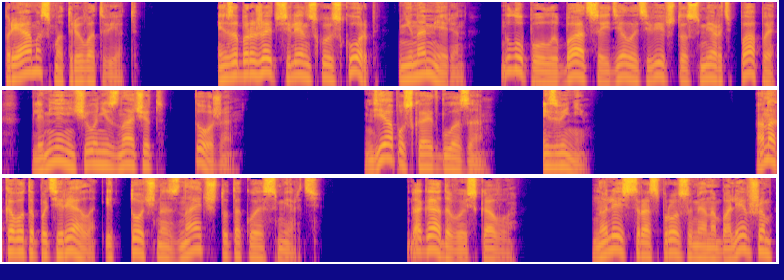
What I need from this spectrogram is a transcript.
Прямо смотрю в ответ. Изображать вселенскую скорбь не намерен. Глупо улыбаться и делать вид, что смерть папы для меня ничего не значит, тоже. Ди опускает глаза. «Извини. Она кого-то потеряла и точно знает, что такое смерть. Догадываюсь, кого. Но лезть с расспросами о наболевшем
